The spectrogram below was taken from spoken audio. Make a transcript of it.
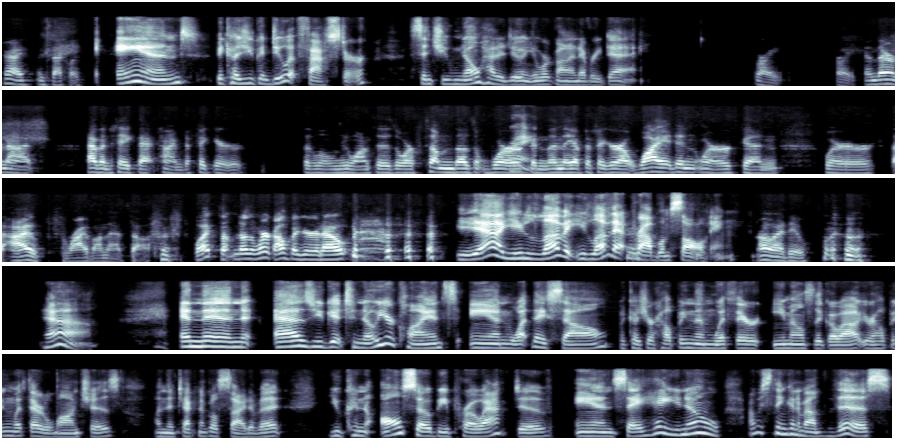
right, exactly. And because you can do it faster since you know how to do it, you work on it every day. Right, right. And they're not having to take that time to figure the little nuances or if something doesn't work Right. and then they have to figure out why it didn't work and where the, I thrive on that stuff. what? Something doesn't work, I'll figure it out. Yeah. You love it. You love that hmm. problem solving. oh, I do. Yeah. And then as you get to know your clients and what they sell, because you're helping them with their emails that go out, you're helping with their launches on the technical side of it. You can also be proactive and say, hey, you know, I was thinking about this.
